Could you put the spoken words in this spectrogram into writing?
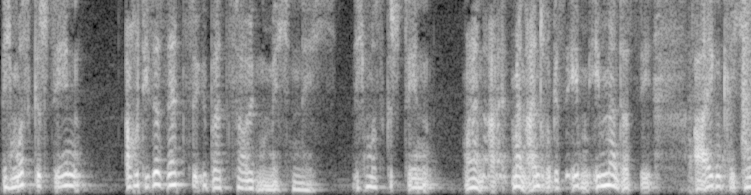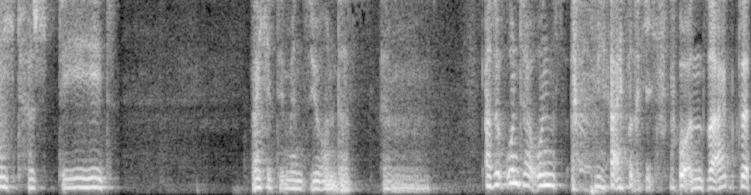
Ich muss gestehen, auch diese Sätze überzeugen mich nicht. Ich muss gestehen, mein, mein Eindruck ist eben immer, dass sie eigentlich nicht versteht, welche Dimension das, ähm, also unter uns, wie Heinrich vorhin sagte,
